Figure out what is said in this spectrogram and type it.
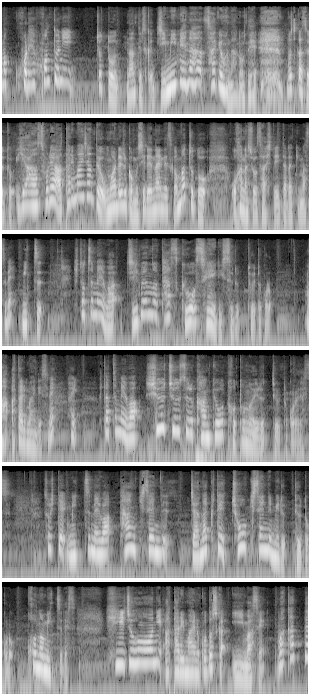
まあ、これ本当にちょっと、なんていうんですか、地味めな作業なので、もしかすると、いやー、それは当たり前じゃんって思われるかもしれないんですが、まあ、ちょっとお話をさせていただきますね。3つ。1つ目は、自分のタスクを整理するというところ。まあ、当たり前ですね。はい。2つ目は、集中する環境を整えるっていうところです。そして3つ目は、短期戦でじゃなくて長期戦で見るっていうところ。この3つです。非常に当たり前のことしか言いません。分かって、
